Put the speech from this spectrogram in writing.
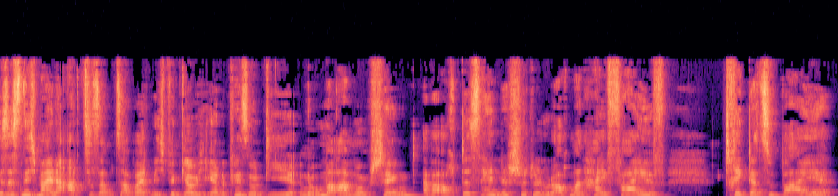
es ist nicht meine Art zusammenzuarbeiten. Ich bin, glaube ich, eher eine Person, die eine Umarmung schenkt. Aber auch das Händeschütteln oder auch mal ein High Five trägt dazu bei,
